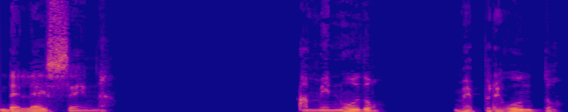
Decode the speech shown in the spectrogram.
de la escena. A menudo me pregunto,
